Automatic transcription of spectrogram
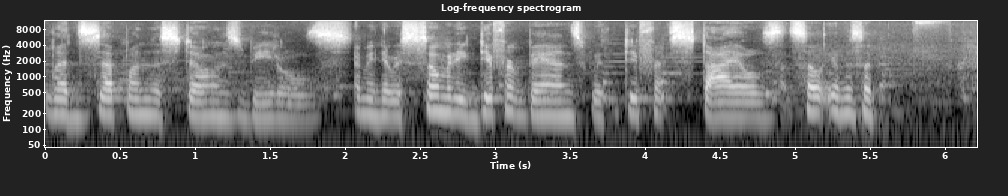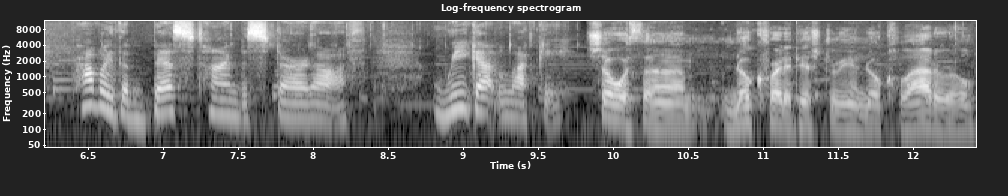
Led Zeppelin, the Stones, Beatles. I mean, there were so many different bands with different styles. So it was a, probably the best time to start off. We got lucky. So with um, no credit history and no collateral,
